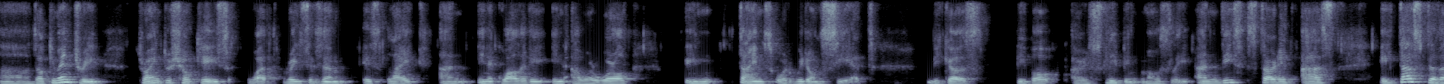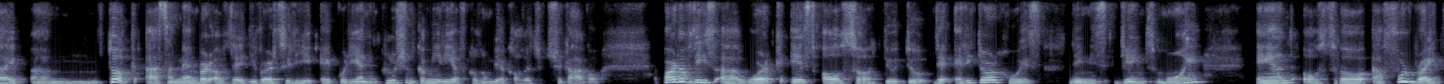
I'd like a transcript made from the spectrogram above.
uh, documentary trying to showcase what racism is like and inequality in our world in times where we don't see it because people are sleeping mostly. And this started as a task that I um, took as a member of the Diversity, Equity, and Inclusion Committee of Columbia College Chicago. Part of this uh, work is also due to the editor, who is name is James Moy, and also a Fulbright,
